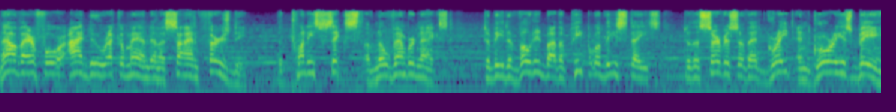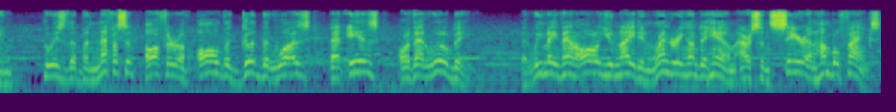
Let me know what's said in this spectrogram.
Now, therefore, I do recommend and assign Thursday, the 26th of November next, to be devoted by the people of these states to the service of that great and glorious being who is the beneficent author of all the good that was, that is, or that will be, that we may then all unite in rendering unto him our sincere and humble thanks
